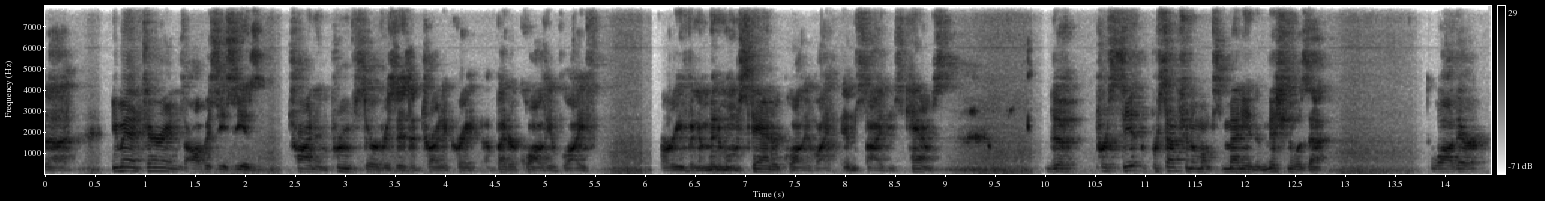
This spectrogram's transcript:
The humanitarians obviously see as trying to improve services and try to create a better quality of life, or even a minimum standard quality of life inside these camps the perce- perception amongst many in the mission was that while they're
